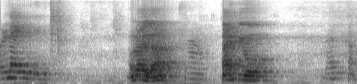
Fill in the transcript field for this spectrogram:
ಒಳ್ಳೆ ಆಗಿದೆ thank you welcome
